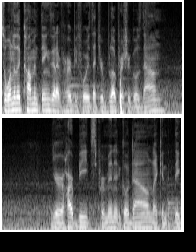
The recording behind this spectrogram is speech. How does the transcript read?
So, one of the common things that I've heard before is that your blood pressure goes down, your heartbeats per minute go down. Like, in, they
